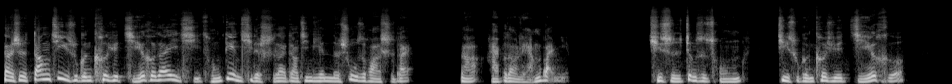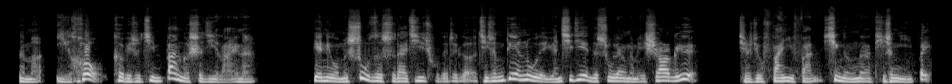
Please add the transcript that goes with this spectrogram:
但是，当技术跟科学结合在一起，从电气的时代到今天的数字化时代，那还不到两百年。其实，正是从技术跟科学结合，那么以后，特别是近半个世纪来呢。奠定我们数字时代基础的这个集成电路的元器件的数量呢，每十二个月其实就翻一番，性能呢提升一倍。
